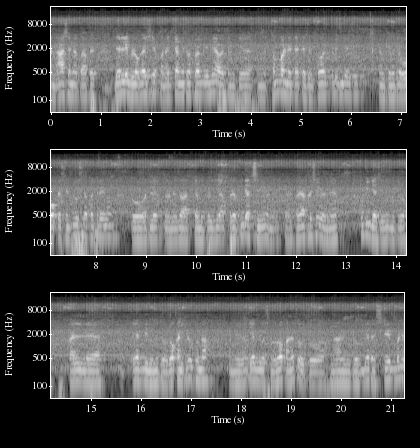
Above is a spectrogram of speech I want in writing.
અને આ ચેનલ પર આપણે ડેલી વ્લોગ આવી છે પણ અત્યારે મિત્રો થોડાક નહીં આવે કેમ કે તમને થંબરની ટાઇટેશન ખબર પડી ગઈ છે. કેમ કે મિત્રો ઓપરેશન થયું છે પથરીનું. તો એટલે અને જો અત્યારે મિત્રો જે ઘરે પૂજા છીએ અને અત્યારે ઘરે આપણે છીએ અને પૂગી ગયા છીએ મિત્રો. કાલે એક દિવસ મિત્રો રોકાણ કર્યું હતું ના, અને એક દિવસનું રોકાણ હતું તો નાની મિત્રો બે ત્રણ સ્ટ્રીપ બને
